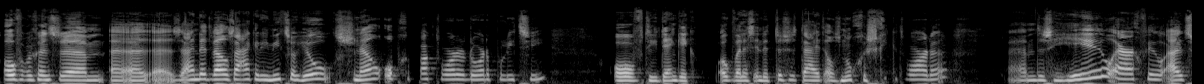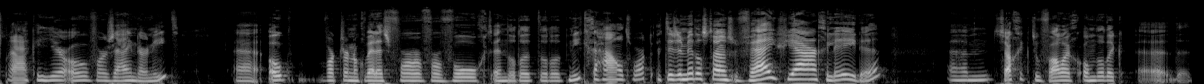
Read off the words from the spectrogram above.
Overigens uh, uh, zijn dit wel zaken die niet zo heel snel opgepakt worden door de politie. Of die denk ik ook wel eens in de tussentijd alsnog geschikt worden. Um, dus heel erg veel uitspraken hierover zijn er niet. Uh, ook wordt er nog wel eens voor vervolgd en dat het, dat het niet gehaald wordt. Het is inmiddels trouwens vijf jaar geleden. Um, zag ik toevallig, omdat ik de,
